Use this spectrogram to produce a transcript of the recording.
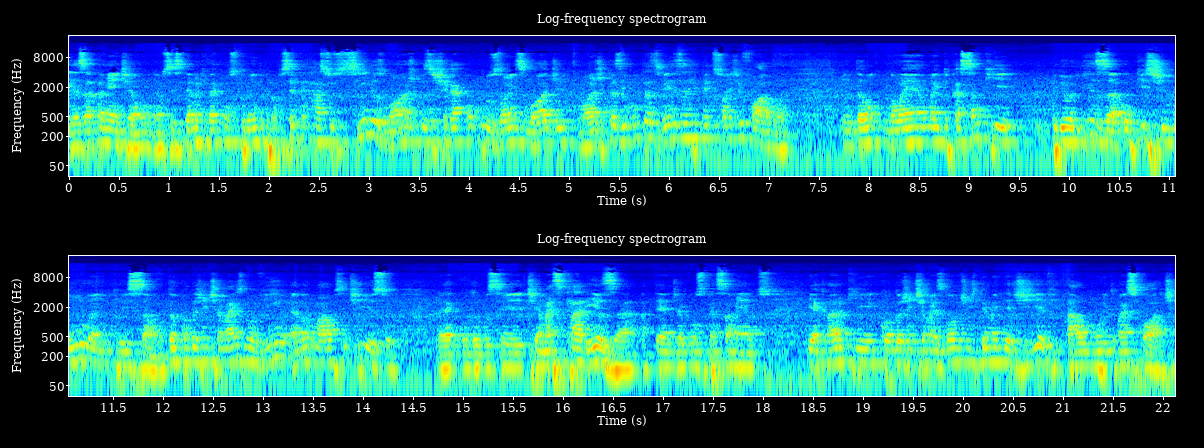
Exatamente, é um, é um sistema que vai construindo para você ter raciocínios lógicos e chegar a conclusões lógicas e muitas vezes a repetições de fórmula. Então, não é uma educação que prioriza o que estimula a intuição. Então, quando a gente é mais novinho, é normal sentir isso. Né? Quando você tinha mais clareza até de alguns pensamentos. E é claro que quando a gente é mais novo, a gente tem uma energia vital muito mais forte.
